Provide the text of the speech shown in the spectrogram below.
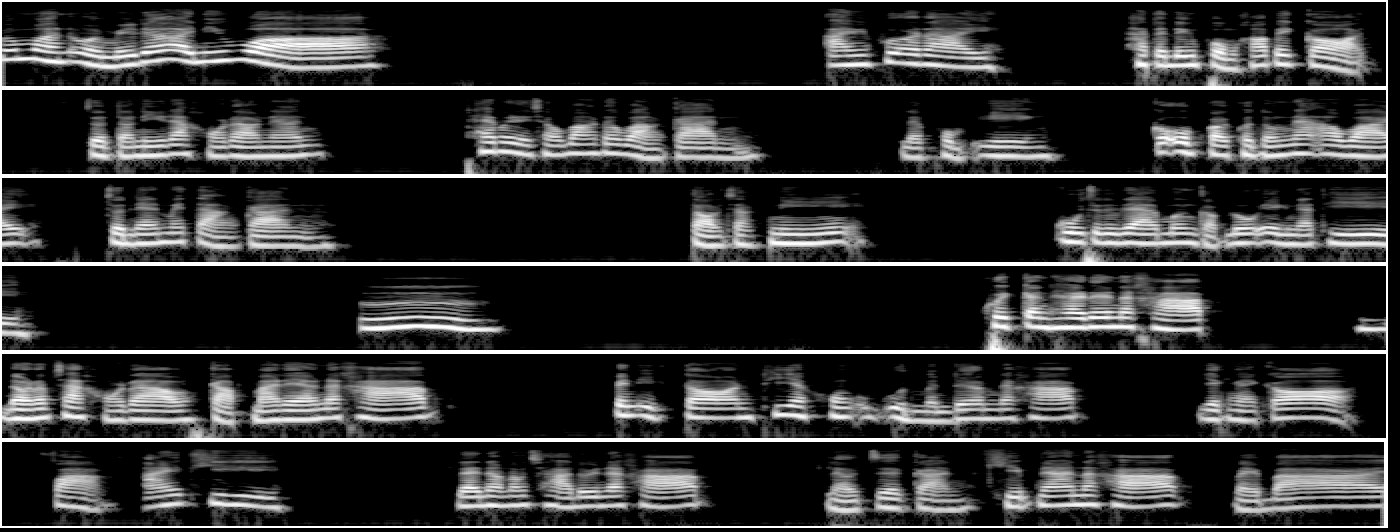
ก็มันอดไม่ได้นี่หว่า ไอไม่พูดอะไร หากแต่ดึงผมเข้าไปกอด จนตอนนี้ร่างของเรานั้น แทบไม่ได้ช่องว่างระหว่างกัน และผมเองก็อบกอดคนตรงหน้าเอาไว้ จนแน่นไม่ต่างกัน ต่อจากนี้ กูจะดูแลมึงกับลูกเองนะที อืม คุยกันแท้เรื่องนะครับ น้องน้ำชาของเรากลับมาแล้วนะครับ เป็นอีกตอนที่ยังคงอบอุ่นเหมือนเดิมนะครับ ยังไงก็ฝากไอทีและน้องน้ำชาด้วยนะครับ แล้วเจอกันคลิปหน้านะครับ บ๊ายบาย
